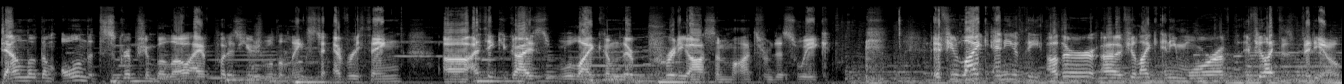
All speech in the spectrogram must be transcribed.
download them all in the description below. I have put, as usual, the links to everything. Uh, I think you guys will like them. They're pretty awesome mods from this week. If you like any of the other, uh, if you like any more of, if you like this video,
